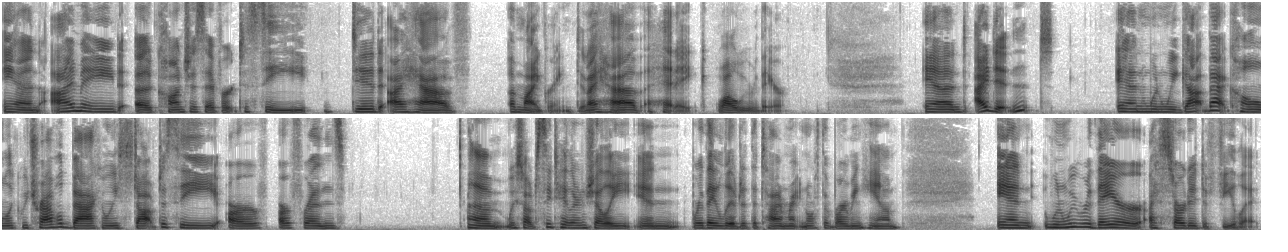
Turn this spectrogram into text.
and I made a conscious effort to see did I have a migraine? Did I have a headache while we were there? And I didn't. And when we got back home, like we traveled back and we stopped to see our our friends. Um, we stopped to see Taylor and Shelly in where they lived at the time, right north of Birmingham. And when we were there, I started to feel it.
